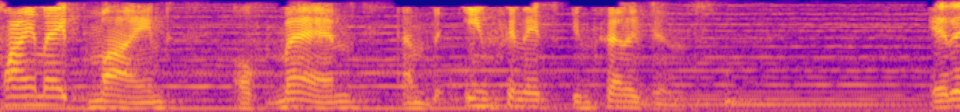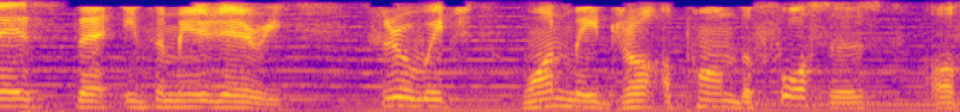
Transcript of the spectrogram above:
finite mind of man and the infinite intelligence. It is the intermediary through which one may draw upon the forces of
